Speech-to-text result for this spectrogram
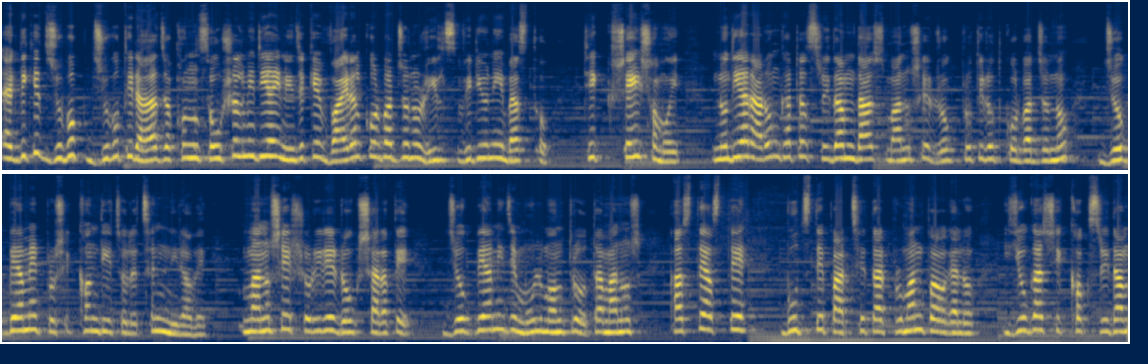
একদিকে যুবক যুবতীরা যখন সোশ্যাল মিডিয়ায় নিজেকে ভাইরাল করবার জন্য রিলস ভিডিও নিয়ে ব্যস্ত, ঠিক সেই সময় নদিয়ার আরংঘাটা শ্রীদাম দাস মানুষের রোগ প্রতিরোধ করবার জন্য যোগব্যায়ামের প্রশিক্ষণ দিয়ে চলেছেন নীরবে। মানুষের শরীরের রোগ সারাতে যোগব্যায়ামই যে মূল মন্ত্র, তা মানুষ আস্তে আস্তে বুঝতে পারছে, তার প্রমাণ পাওয়া গেল যোগা শিক্ষক শ্রীদাম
